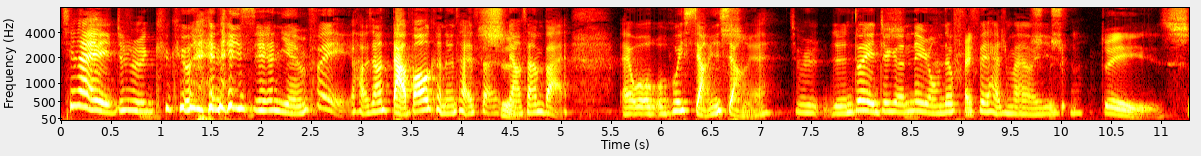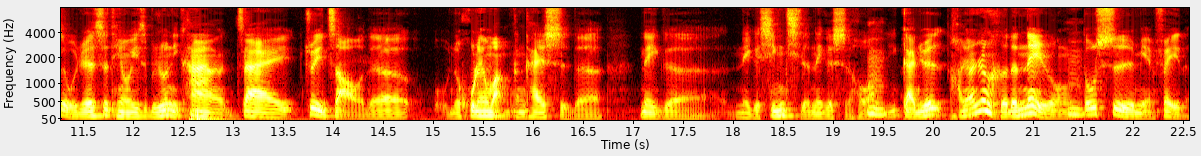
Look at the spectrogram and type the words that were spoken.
现在就是 QQ 的那些年费，好像打包可能才三两三百，哎，我我会想一想，哎，就是人对这个内容的付费还是蛮有意思的。对，是我觉得是挺有意思。比如说，你看在最早的我们互联网刚开始的那个那个兴起的那个时候，你感觉好像任何的内容都是免费的，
